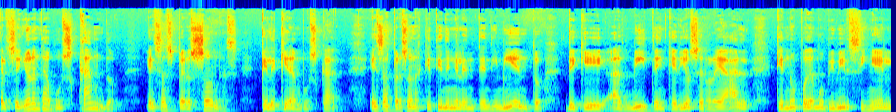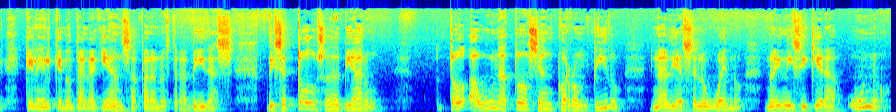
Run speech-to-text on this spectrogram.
El Señor anda buscando esas personas que le quieran buscar, esas personas que tienen el entendimiento de que admiten que Dios es real, que no podemos vivir sin Él, que Él es el que nos da la guianza para nuestras vidas. Dice, todos se desviaron, aún a todos se han corrompido, nadie hace lo bueno, no hay ni siquiera uno.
